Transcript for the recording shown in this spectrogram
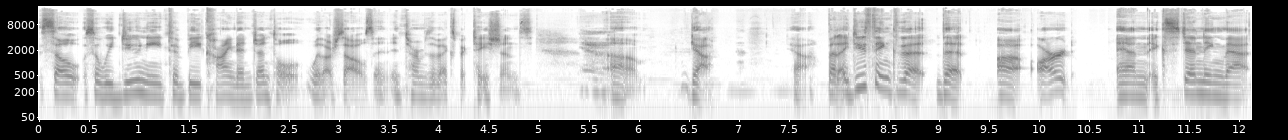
so so we do need to be kind and gentle with ourselves in, in terms of expectations. Yeah. Um, yeah. Yeah. But i do think that that uh, art and extending that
